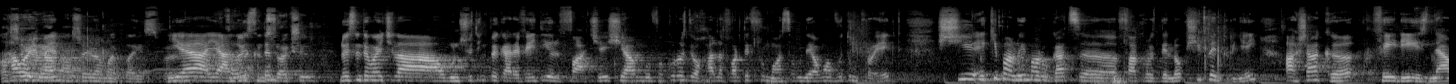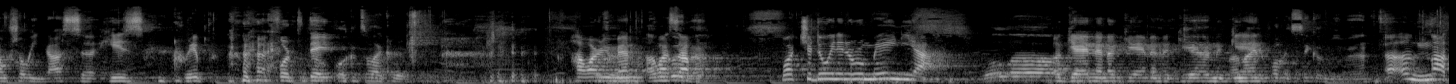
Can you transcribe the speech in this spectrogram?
I'll How show are you you, around, man? I'll show you around my place. man. Yeah, yeah. It's Noi under suntem, construction. Noi suntem aici la un shooting pe care Vedi îl face și am făcut rost de o hală foarte frumoasă unde am avut un proiect și echipa lui m-a rugat să fac rost de loc și pentru ei, așa că Vedi is now showing us uh, his crib for today. Welcome to my crib. How are you, man? I'm What's good, up? man. What you doing in Romania? Well, uh, Again and again and again and I know you're again. probably sick of me, man. Uh, not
